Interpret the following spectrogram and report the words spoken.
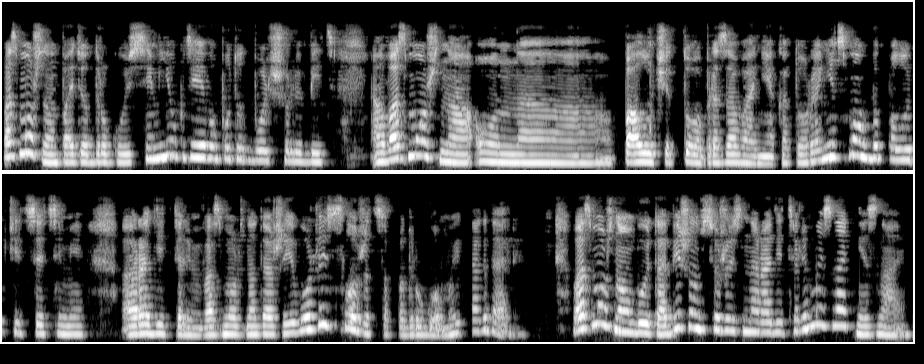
Возможно, он пойдет в другую семью, где его будут больше любить. А возможно, он э, получит то образование, которое не смог бы получить с этими э, родителями. Возможно, даже его жизнь сложится по-другому и так далее. Возможно, он будет обижен всю жизнь на родителей, мы знать не знаем.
